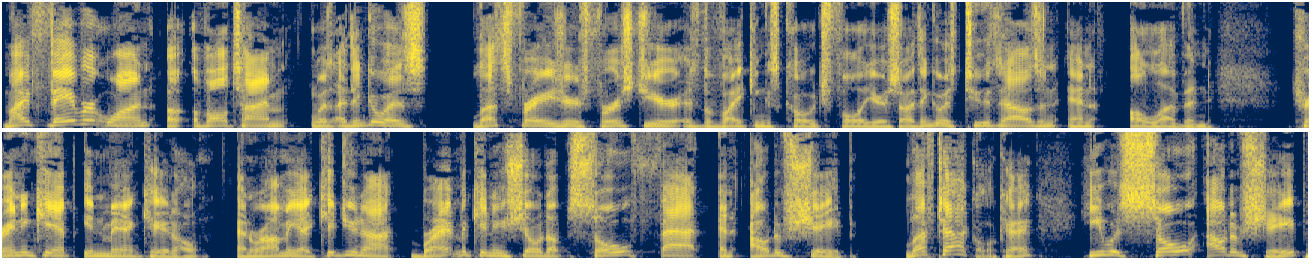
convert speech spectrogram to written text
My favorite one of, of all time was I think it was Les Frazier's first year as the Vikings coach, full year. So I think it was 2011, training camp in Mankato. And Rami, I kid you not, Bryant McKinnie showed up so fat and out of shape. Left tackle, okay? He was so out of shape.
